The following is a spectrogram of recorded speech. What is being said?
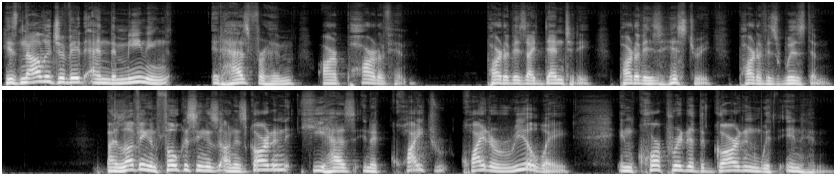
His knowledge of it and the meaning it has for him are part of him, part of his identity, part of his history, part of his wisdom. By loving and focusing on his garden, he has, in a quite, quite a real way, incorporated the garden within him.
